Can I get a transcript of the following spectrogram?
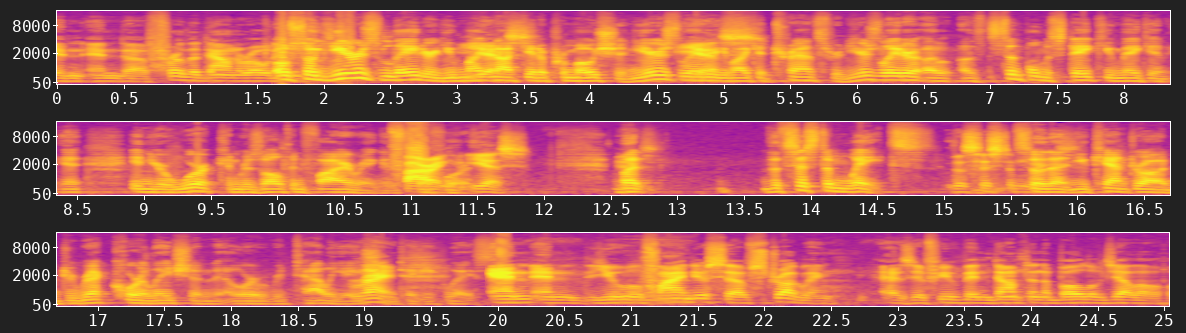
And, and uh, further down the road. Oh, so years later you might yes. not get a promotion. Years later yes. you might get transferred. Years later, a, a simple mistake you make in, in, in, your work can result in firing. And firing, so forth. yes. But yes. the system waits. The system so waits. that you can't draw a direct correlation or retaliation right. taking place. And and you will find yourself struggling as if you've been dumped in a bowl of jello.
